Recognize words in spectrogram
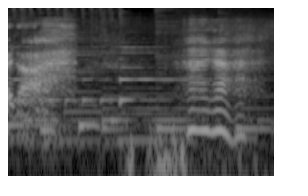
哎呀，哎呀。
